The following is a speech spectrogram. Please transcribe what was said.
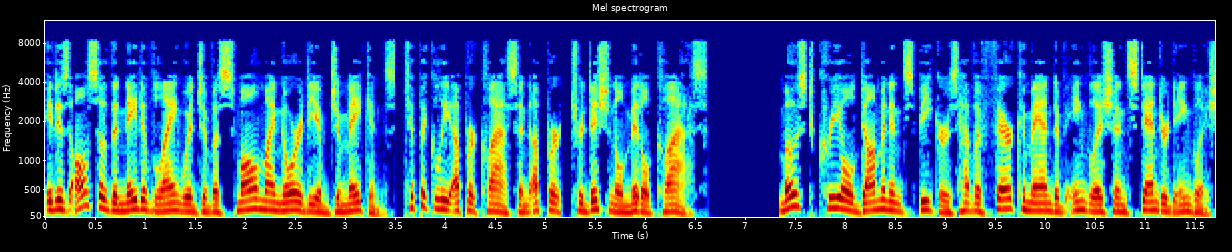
It is also the native language of a small minority of Jamaicans typically upper class and upper, traditional middle class. Most Creole-dominant speakers have a fair command of English and Standard English,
